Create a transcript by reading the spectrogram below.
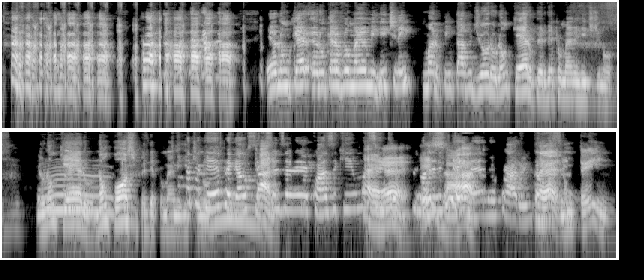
eu não quero, eu não quero ver o Miami Heat nem, mano, pintado de ouro. Eu não quero perder pro Miami Heat de novo. Eu não quero, não posso perder pro Miami Heat. É porque pegar o Sixers Cara, é quase que uma é, exato. NBA, né, meu caro? Então, é, assim, não tem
